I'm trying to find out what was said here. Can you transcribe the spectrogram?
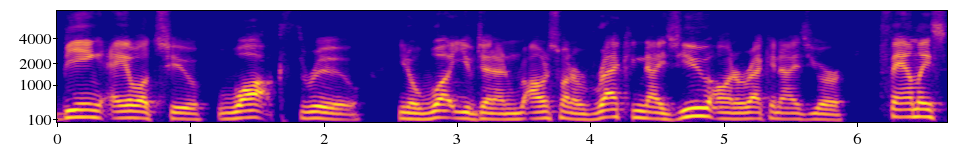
being able to walk through you know what you've done. And i just want to recognize you. I want to recognize your families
